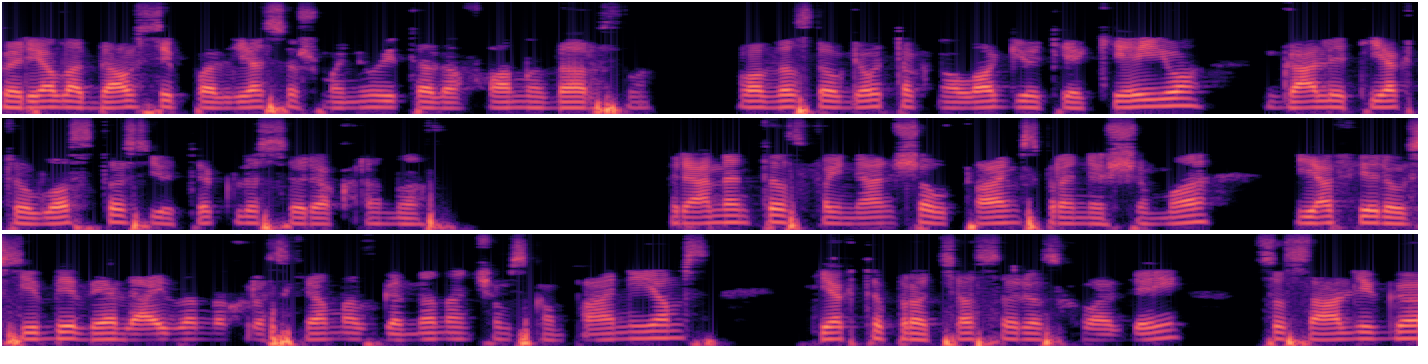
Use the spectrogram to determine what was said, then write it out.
kurie labiausiai palies išmaniųjų telefonų verslą, o vis daugiau technologijų tiekėjų gali tiekti lustus, jutiklius ir ekranus. Remiantis Financial Times pranešimu, JAV vyriausybė vėl leido mikroschemas gaminančioms kompanijoms tiekti procesorius Huawei su sąlyga,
